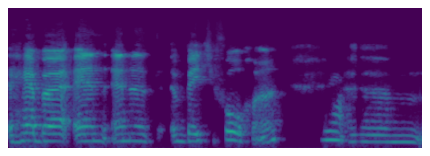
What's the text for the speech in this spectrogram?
hebben en, en het een beetje volgen. Ja. Ehm,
